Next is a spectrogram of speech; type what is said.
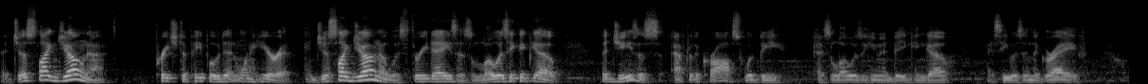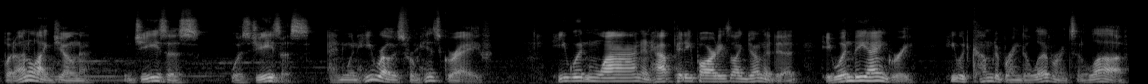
that just like Jonah preached to people who didn't want to hear it, and just like Jonah was three days as low as he could go, that Jesus, after the cross, would be as low as a human being can go as he was in the grave. But unlike Jonah, Jesus was Jesus. And when he rose from his grave, he wouldn't whine and have pity parties like Jonah did. He wouldn't be angry. He would come to bring deliverance and love.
